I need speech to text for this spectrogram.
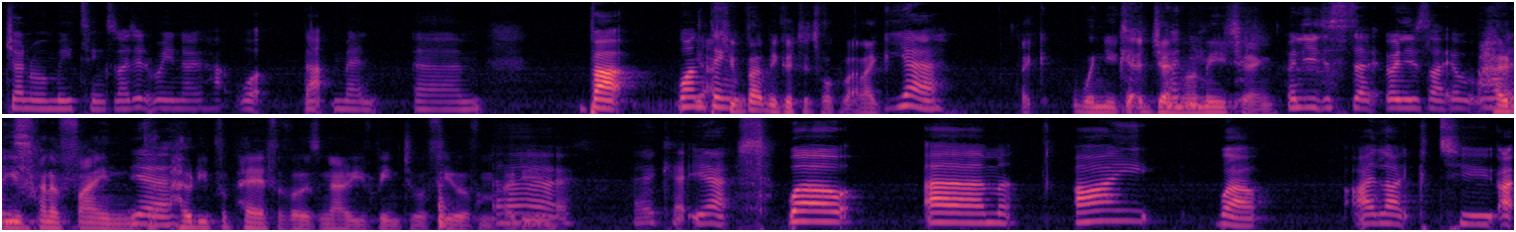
general meetings, and I didn't really know how, what that meant. Um, but one Yeah, thing, actually, that'd be good to talk about. Like, yeah, like when you get a general you- meeting, when you just uh, when you're just like, how what do you kind of find? Yeah. How do you prepare for those? Now you've been to a few of them. How do you? Oh, okay, yeah. Well, um, I well, I like to. I,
